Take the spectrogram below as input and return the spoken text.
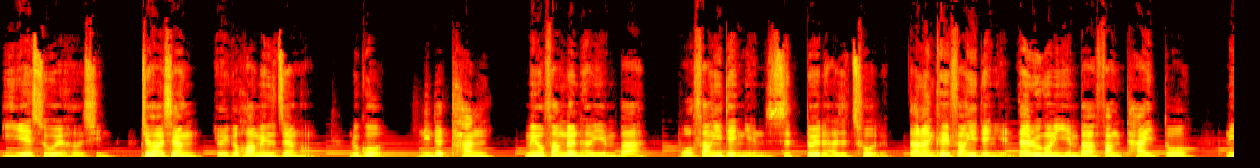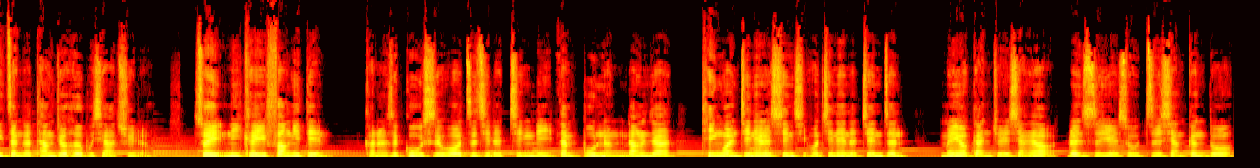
以耶稣为核心。就好像有一个画面是这样哦，如果你的汤没有放任何盐巴，我放一点盐是对的还是错的？当然可以放一点盐，但如果你盐巴放太多，你整个汤就喝不下去了，所以你可以放一点，可能是故事或自己的经历，但不能让人家听完今天的信息或今天的见证，没有感觉想要认识耶稣，只想更多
